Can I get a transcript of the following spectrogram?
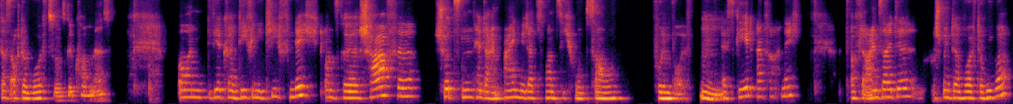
dass auch der Wolf zu uns gekommen ist. Und wir können definitiv nicht unsere Schafe schützen hinter einem 1,20 Meter hohen Zaun vor dem Wolf. Mhm. Es geht einfach nicht auf der einen Seite springt der Wolf darüber.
